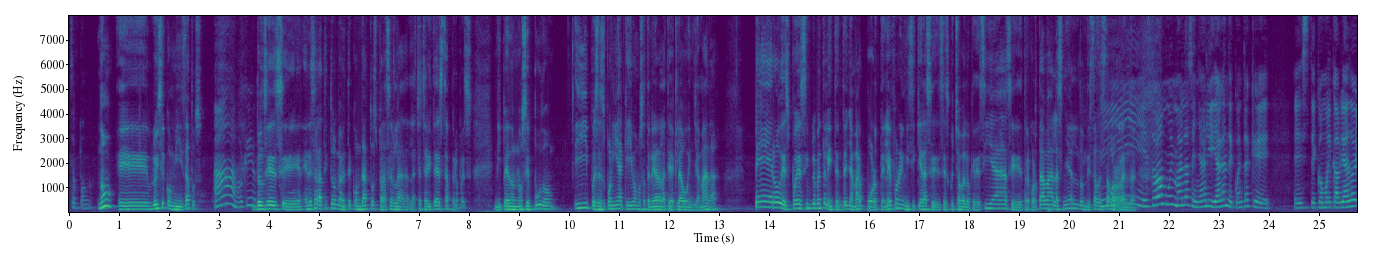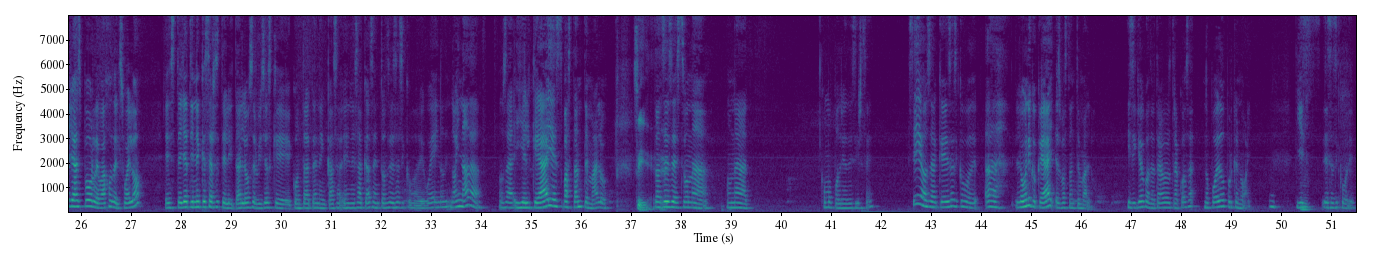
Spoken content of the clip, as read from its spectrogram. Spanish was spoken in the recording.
supongo. No, eh, lo hice con mis datos. Ah, ok. Entonces, eh, en ese ratito me aventé con datos para hacer la, la, chacharita esta, pero pues ni pedo no se pudo. Y pues se suponía que íbamos a tener a la tía Clau en llamada. Pero después simplemente le intenté llamar por teléfono y ni siquiera se, escuchaba lo que decía, se recortaba la señal donde estaba, estaba horrenda. Sí, estaba muy mal la señal y hagan de cuenta que este como el cableado ya es por debajo del suelo, este ya tiene que ser satelital los servicios que contraten en casa en esa casa. Entonces así como de güey no, no hay nada o sea y el que hay es bastante malo. Sí entonces es una una cómo podría decirse sí o sea que es así como de ah, lo único que hay es bastante malo y si quiero contratar otra cosa no puedo porque no hay y es, mm. es así como de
